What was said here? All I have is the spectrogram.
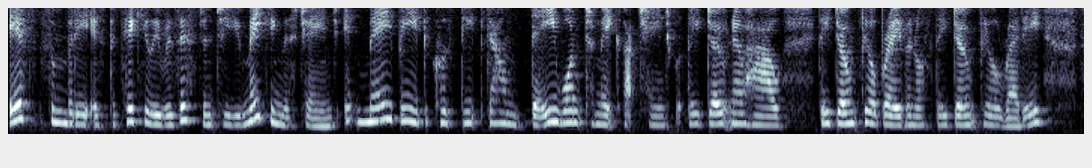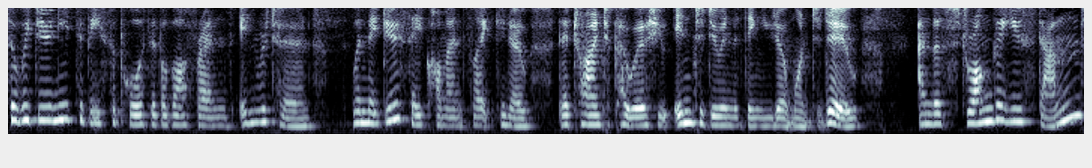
if somebody is particularly resistant to you making this change, it may be because deep down they want to make that change, but they don't know how, they don't feel brave enough, they don't feel ready. So, we do need to be supportive of our friends in return when they do say comments like, you know, they're trying to coerce you into doing the thing you don't want to do. And the stronger you stand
